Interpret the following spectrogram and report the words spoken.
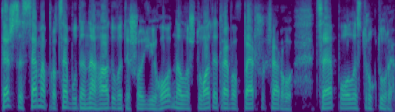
теж система про це буде нагадувати, що його налаштувати треба в першу чергу. Це поле структури.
